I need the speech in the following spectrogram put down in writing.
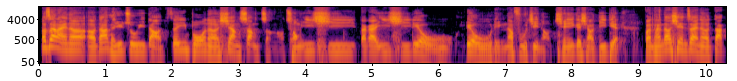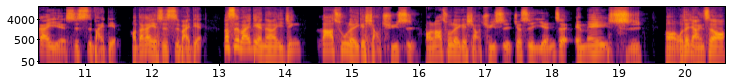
那再来呢，呃，大家可以去注意到这一波呢向上涨哦，从一七大概一七六五六五零那附近哦，前一个小低点反弹到现在呢，大概也是四百点，好，大概也是四百点。那四百点呢，已经。拉出了一个小趋势，哦，拉出了一个小趋势，就是沿着 MA 十，哦，我再讲一次哦，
